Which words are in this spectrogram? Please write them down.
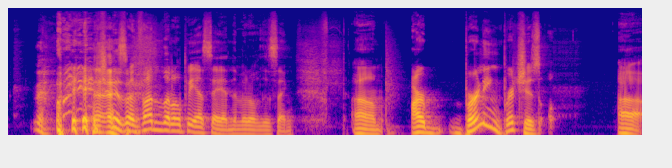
which is a fun little PSA in the middle of this thing. Um, our burning britches uh,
